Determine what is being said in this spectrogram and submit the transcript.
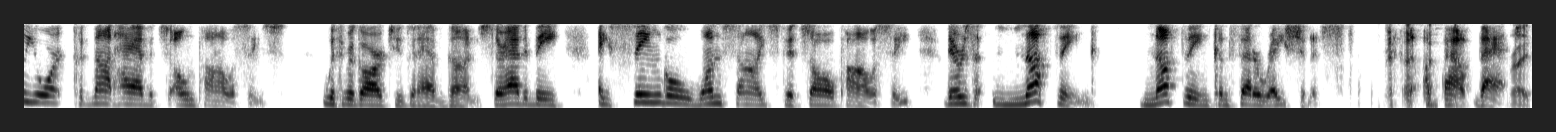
York could not have its own policies with regard to could have guns. There had to be a single one size fits all policy. There's nothing, nothing confederationist about that. Right.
